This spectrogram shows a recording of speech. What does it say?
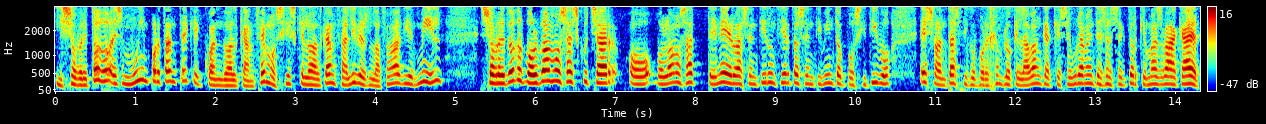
Y sobre todo es muy importante que cuando alcancemos, si es que lo alcanza Libes, la zona 10.000, sobre todo volvamos a escuchar o volvamos a tener o a sentir un cierto sentimiento positivo. Es fantástico, por ejemplo, que la banca, que seguramente es el sector que más va a caer,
